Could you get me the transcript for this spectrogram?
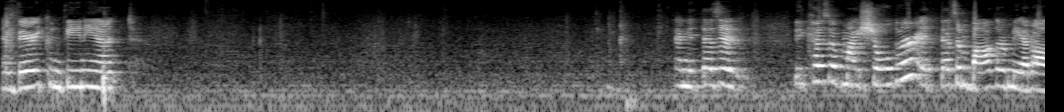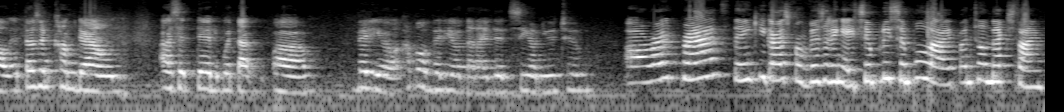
And very convenient and it doesn't because of my shoulder it doesn't bother me at all it doesn't come down as it did with that uh, video a couple of videos that I did see on YouTube All right, friends. Thank you guys for visiting a Simply Simple Life. Until next time,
